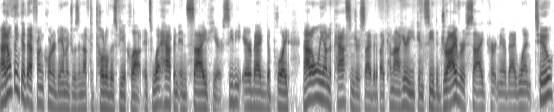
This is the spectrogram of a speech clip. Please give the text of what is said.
Now, I don't think that that front corner damage was enough to total this vehicle out. It's what happened inside here. See the airbag deployed, not only on the passenger side, but if I come out here, you can see the driver's side curtain airbag went too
